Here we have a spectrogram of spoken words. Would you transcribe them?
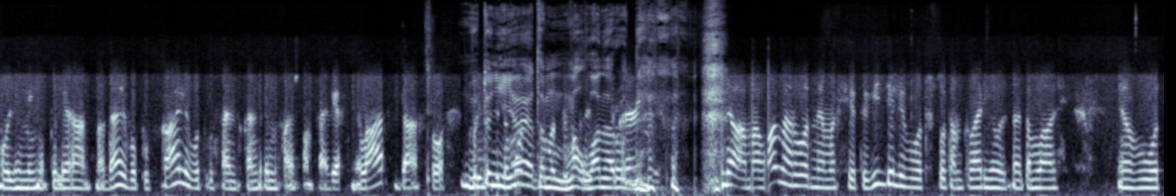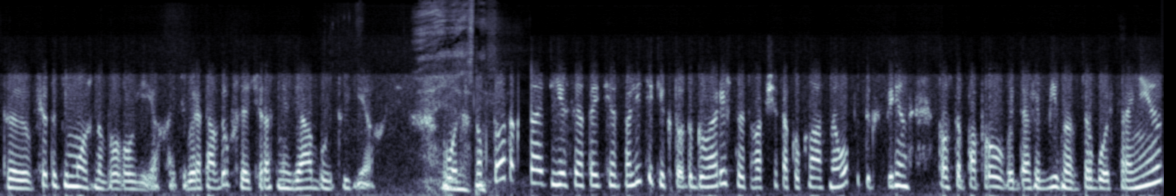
более-менее толерантно, да, и выпускали, вот вы сами сказали, Андрей Михайлович, там про верхний лад, да, что... Ну, это не я, это молва народная. Да, молва народная, мы все это видели, вот, что там творилось на этом Ларсе. Вот, э, все-таки можно было уехать. Говорят, а вдруг в следующий раз нельзя будет уехать. Вот. Но кто-то, кстати, если отойти от политики, кто-то говорит, что это вообще такой классный опыт, experience, просто попробовать даже бизнес в другой стране,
